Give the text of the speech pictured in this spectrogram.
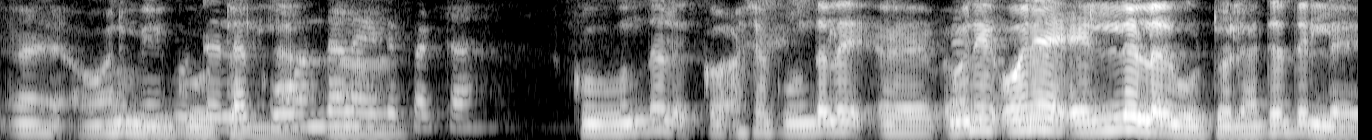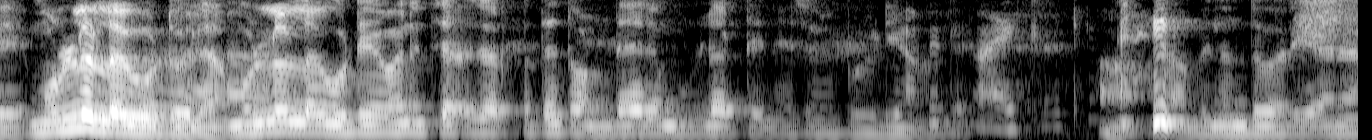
അവന് ഓന് മീൻ കൂട്ടല്ല കൂന്തളയിൽ പെട്ട കൂന്തൾ കൊ- പക്ഷെ കൂന്തൾ ഏഹ്, ഓന് ഓന് എല്ലുള്ളത് കൂട്ടൂല മറ്റേതില്ലേ മുള്ളുള്ളത് കൂട്ടൂല. മുള്ളുള്ളത് കൂട്ടി ഓന് ചെറുപ്പത്തെ തൊണ്ടയിൽ മുള്ളിട്ടതിന് ശേഷം പേടിയാണ് പറയാനാ?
